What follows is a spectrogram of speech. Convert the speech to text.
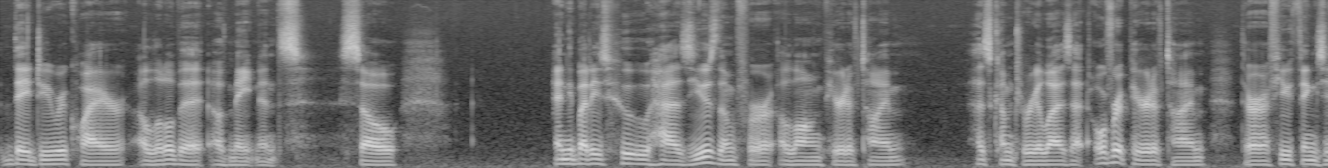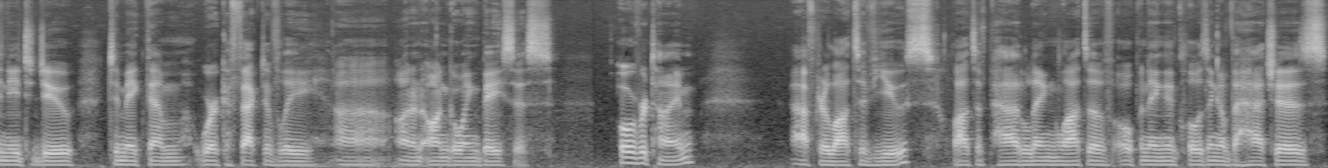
they do require a little bit of maintenance. So anybody who has used them for a long period of time has come to realize that over a period of time, there are a few things you need to do to make them work effectively uh, on an ongoing basis. Over time, after lots of use, lots of paddling, lots of opening and closing of the hatches,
